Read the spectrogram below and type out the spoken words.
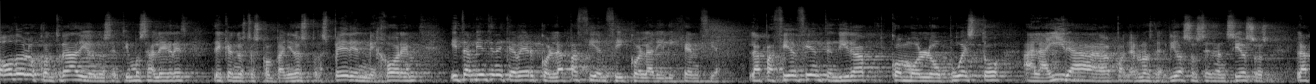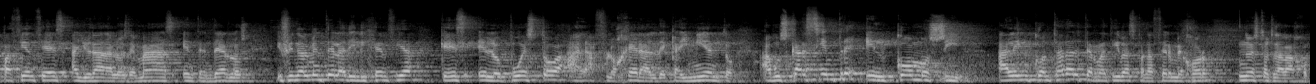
Todo lo contrario, nos sentimos alegres de que nuestros compañeros prosperen, mejoren y también tiene que ver con la paciencia y con la diligencia. La paciencia entendida como lo opuesto a la ira, a ponernos nerviosos, ser ansiosos. La paciencia es ayudar a los demás, entenderlos. Y finalmente la diligencia, que es el opuesto a la flojera, al decaimiento, a buscar siempre el cómo sí, al encontrar alternativas para hacer mejor nuestro trabajo.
